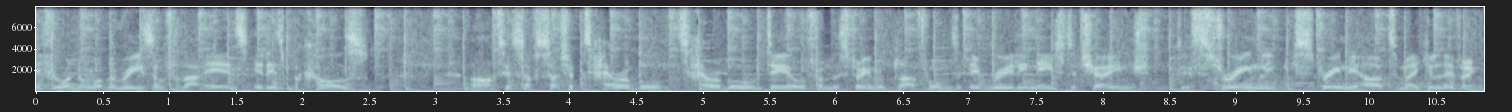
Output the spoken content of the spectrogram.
And if you're wondering what the reason for that is, it is because artists have such a terrible, terrible deal from the streaming platforms. It really needs to change. It's extremely, extremely hard to make a living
